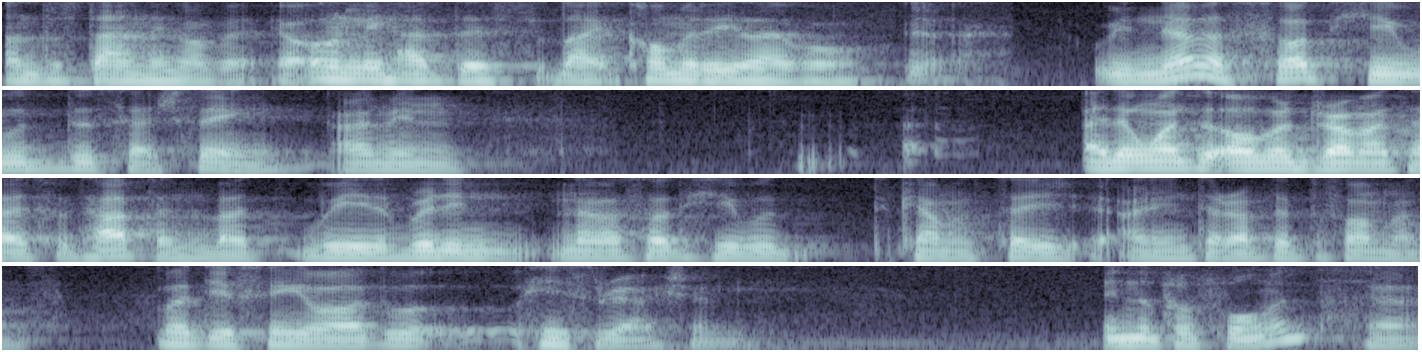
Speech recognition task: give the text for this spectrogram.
Understanding of it. It only had this like comedy level. Yeah. We never thought he would do such thing. I mean, I don't want to over dramatize what happened, but we really never thought he would come on stage and interrupt the performance. What do you think about his reaction? In the performance? Yeah.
